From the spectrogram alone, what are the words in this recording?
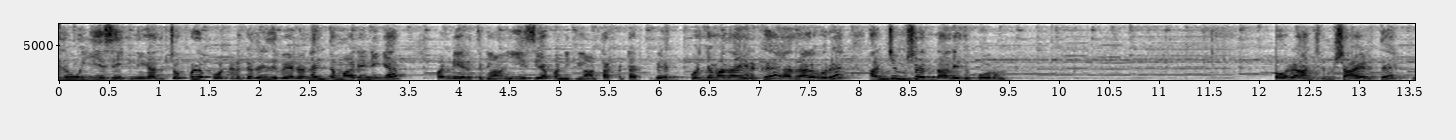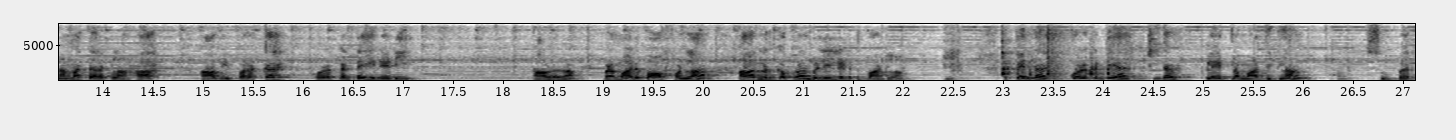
இதுவும் ஈஸி நீங்கள் அந்த சொப்பில் போட்டு எடுக்கிறது இது வேணும்னா இந்த மாதிரி நீங்கள் பண்ணி எடுத்துக்கலாம். ஈஸியாக பண்ணிக்கலாம். டக்கு டக்கு. இது கொஞ்சமாக தான் இருக்குது அதனால் ஒரு அஞ்சு நிமிஷம் இருந்தாலே இது போகும் ஒரு அஞ்சு நிமிஷம் ஆயிடுத்து நம்ம திறக்கலாம். ஆ ஆவி பறக்க கொழக்கட்டை ரெடி அவ்வளோதான் இப்போ நம்ம அடுப்பு ஆஃப் பண்ணலாம். ஆறுனதுக்கப்புறம் வெளியில் எடுத்து பார்க்கலாம். இப்போ இந்த கொழுக்கட்டையை இந்த பிளேட்டில் மாற்றிக்கலாம் சூப்பர்.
